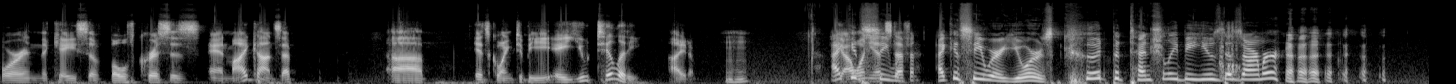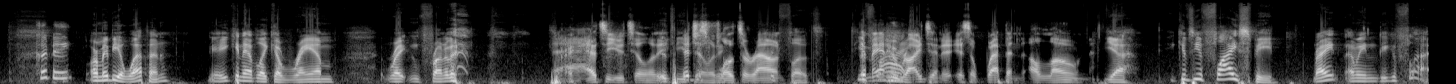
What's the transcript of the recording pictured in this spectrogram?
or in the case of both Chris's and my concept, uh, it's going to be a utility item. I Got could one see. yet, Stefan? I could see where yours could potentially be used as armor, Could be. or maybe a weapon. Yeah, you can have like a ram right in front of it. Nah, it's a utility. It's a It just utility. floats It around. floats. The You man fly. who rides in it is a weapon alone. Yeah, it gives you fly speed, right? I mean, you can fly.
